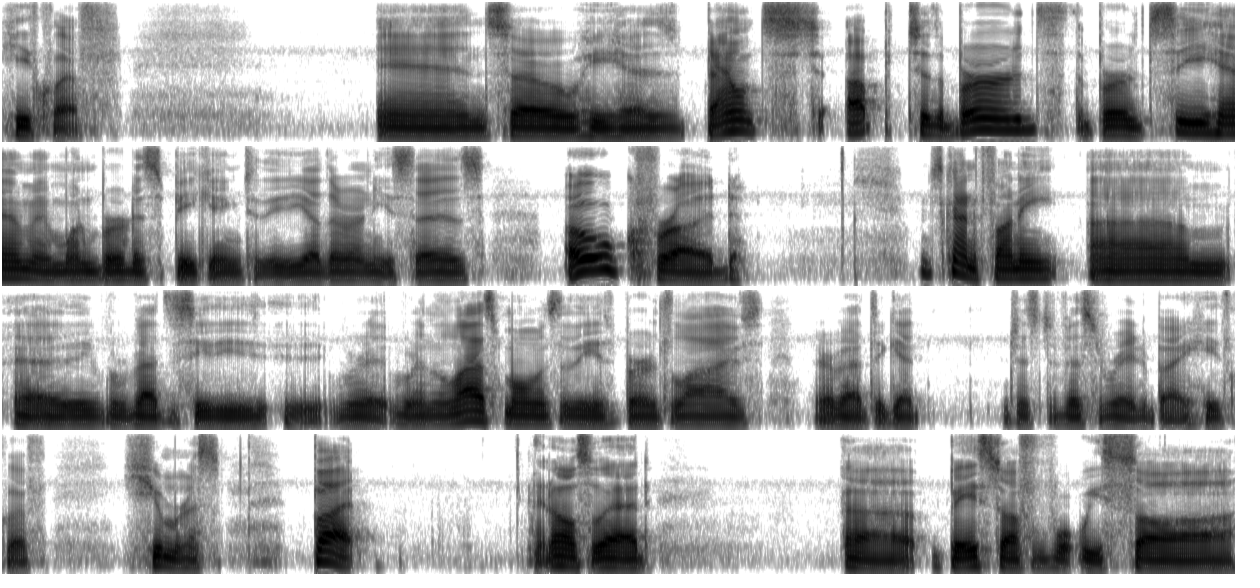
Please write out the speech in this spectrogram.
Heathcliff. And so he has bounced up to the birds. The birds see him, and one bird is speaking to the other, and he says, Oh, crud. It's kind of funny. Um, uh, we're about to see these, we're, we're in the last moments of these birds' lives. They're about to get just eviscerated by Heathcliff. Humorous. But it also had uh, based off of what we saw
